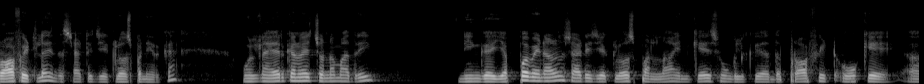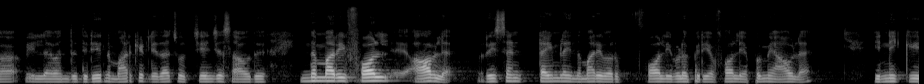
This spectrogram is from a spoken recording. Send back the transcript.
ப்ராஃபிட்டில் இந்த ஸ்ட்ராட்டஜியை க்ளோஸ் பண்ணியிருக்கேன். உங்களுக்கு நான் ஏற்கனவே சொன்ன மாதிரி, நீங்கள் எப்போ வேணாலும் ஸ்ட்ராட்டஜியை க்ளோஸ் பண்ணலாம். இன்கேஸ் உங்களுக்கு அந்த ப்ராஃபிட் ஓகே இல்லை வந்து திடீர்னு மார்க்கெட்டில் ஏதாச்சும் ஒரு சேஞ்சஸ் ஆகுது இந்த மாதிரி ஃபால் ஆகலை ரீசெண்ட் டைமில் இந்த மாதிரி ஒரு ஃபால் இவ்வளோ பெரிய ஃபால் எப்போவுமே ஆகலை இன்னைக்கு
